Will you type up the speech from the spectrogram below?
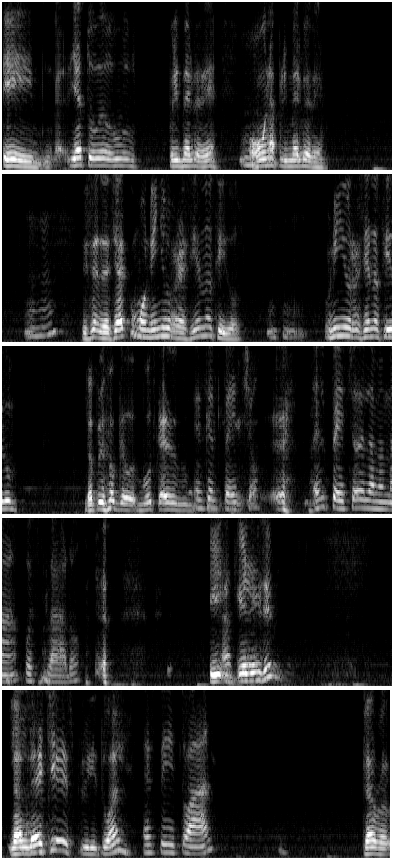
y ya tuvo un primer bebé o una primer bebé. Dice, decía como niños recién nacidos. Un niño recién nacido, lo primero que busca es... Es el pecho. el pecho de la mamá, pues claro. ¿Y qué dice? La leche espiritual. Espiritual. Claro,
